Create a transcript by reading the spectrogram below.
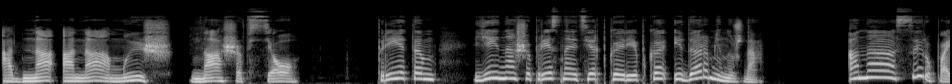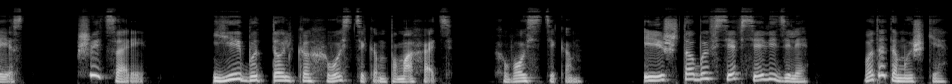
Одна она, мышь, наше все. При этом ей наша пресная терпкая репка и даром не нужна. Она сыру поест Швейцарии. Ей бы только хвостиком помахать. Хвостиком. И чтобы все-все видели. Вот это мышки.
